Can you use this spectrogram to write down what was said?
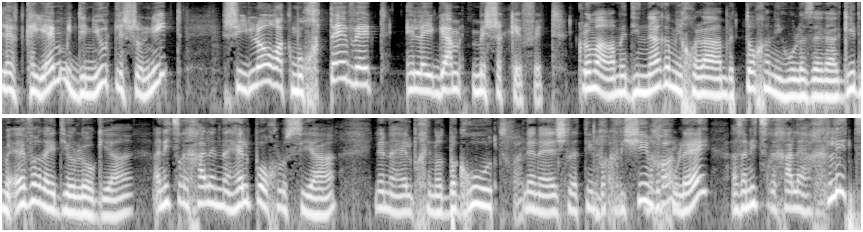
לקיים מדיניות לשונית שהיא לא רק מוכתבת, אלא היא גם משקפת. כלומר, המדינה גם יכולה בתוך הניהול הזה להגיד, מעבר לאידיאולוגיה, אני צריכה לנהל פה אוכלוסייה, לנהל בחינות בגרות, נכון. לנהל שלטים נכון, בכבישים נכון. וכולי, אז אני צריכה להחליט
